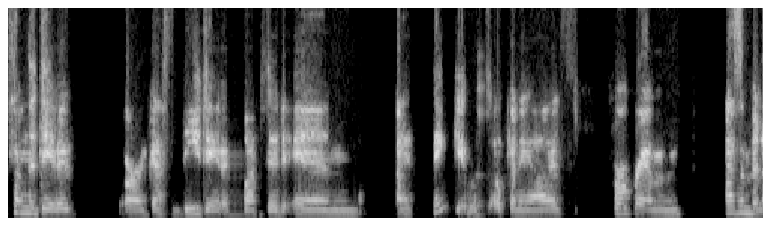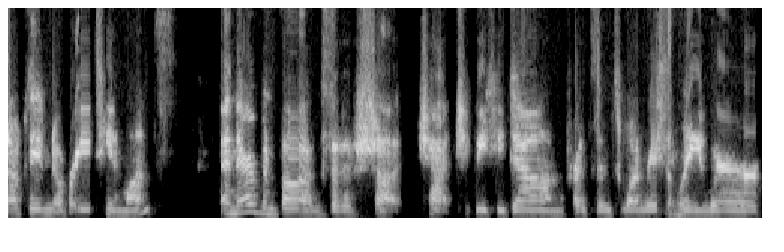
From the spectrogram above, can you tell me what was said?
some of the data, or I guess the data collected in I think it was OpenAI's program hasn't been updated in over 18 months. And there have been bugs that have shut ChatGPT down. For instance, one recently where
